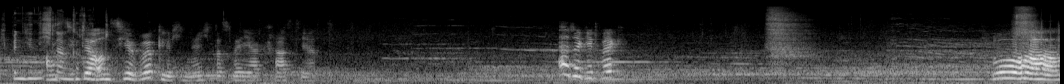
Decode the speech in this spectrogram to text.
Ich bin hier nicht lang sieht er uns hier wirklich nicht? Das wäre ja krass jetzt. Ja, der geht weg. Boah.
